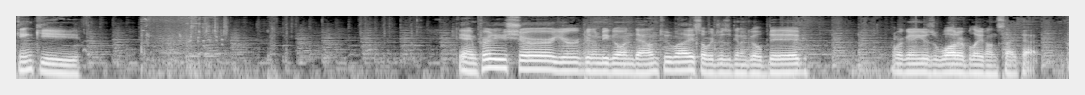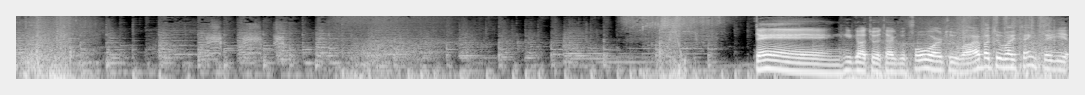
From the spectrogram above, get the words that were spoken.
Genki. Okay, I'm pretty sure you're gonna be going down two way, so we're just gonna go big. We're gonna use water blade on Saipat. Dang, he got to attack before Tuwai, but two I think they.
